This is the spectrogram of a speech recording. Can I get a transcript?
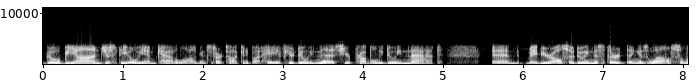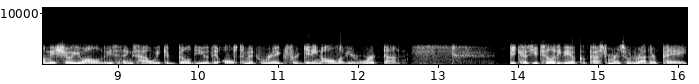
go beyond just the OEM catalog and start talking about, hey, if you're doing this, you're probably doing that. And maybe you're also doing this third thing as well. So let me show you all of these things, how we could build you the ultimate rig for getting all of your work done because utility vehicle customers would rather pay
